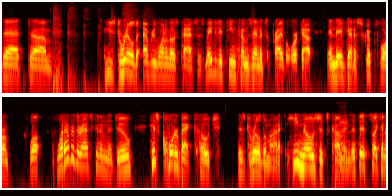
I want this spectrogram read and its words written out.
that um, he's drilled every one of those passes. Maybe the team comes in, it's a private workout, and they've got a script for him. Well, whatever they're asking him to do, his quarterback coach has drilled him on it. He knows it's coming. Right. It's like an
